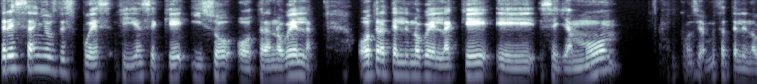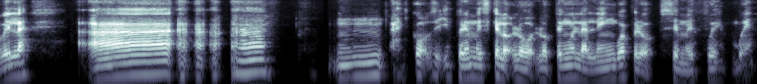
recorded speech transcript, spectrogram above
Tres años después, fíjense que hizo otra novela, otra telenovela que eh, se llamó, ¿cómo se llama esta telenovela? ah, ah, ah, ah, ah Mm, espérenme, es que lo, tengo en la lengua, pero se me fue. Bueno,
